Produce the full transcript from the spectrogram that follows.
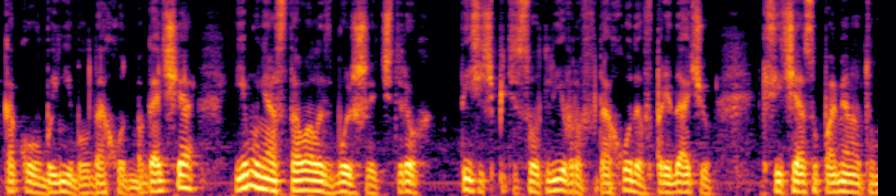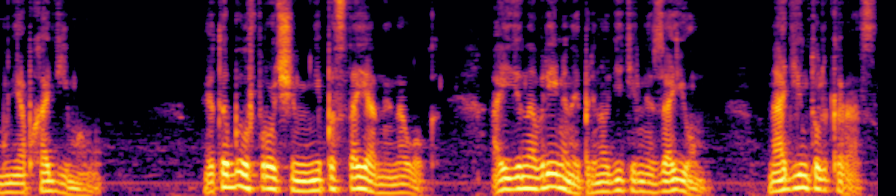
каков бы ни был доход богача, ему не оставалось больше 4500 ливров дохода в придачу к сейчас упомянутому необходимому. Это был, впрочем, не постоянный налог – а единовременный принудительный заем на один только раз,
